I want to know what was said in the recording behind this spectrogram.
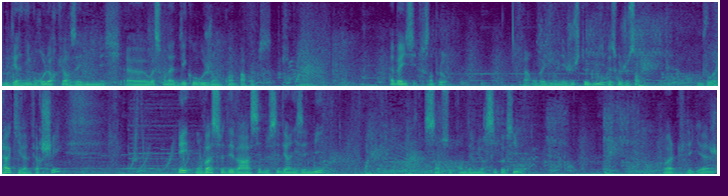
le dernier gros lurkers à éliminer. où est-ce qu'on a de l'écho rouge dans le coin par contre? Ah bah ici, tout simplement. Alors on va éliminer juste lui parce que je sens... Voilà, qui va me faire chier. Et on va se débarrasser de ces derniers ennemis. Sans se prendre des murs si possible. Voilà, tu dégages.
